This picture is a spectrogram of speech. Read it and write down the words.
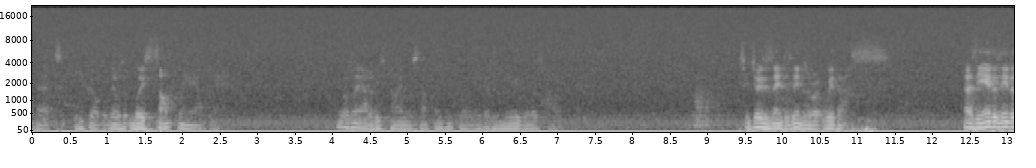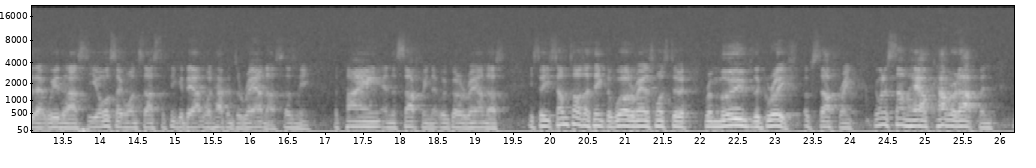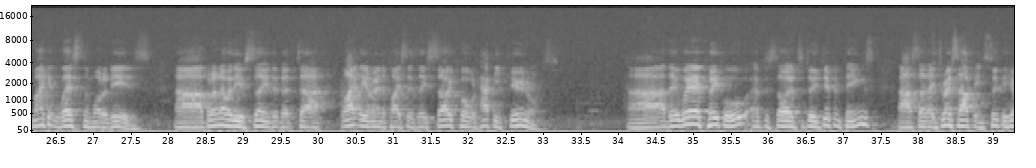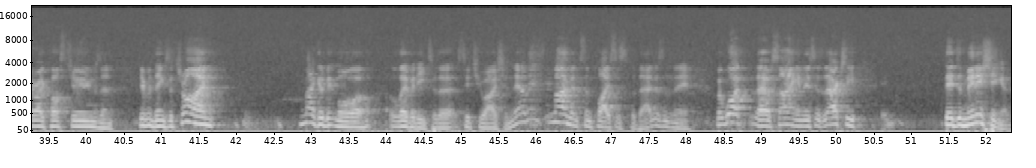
that he felt that there was at least something out there. He wasn't out of his pain and suffering completely, but he knew there was hope. See, Jesus enters into it with us as he enters into that with us, he also wants us to think about what happens around us, doesn't he? The pain and the suffering that we've got around us. You see, sometimes I think the world around us wants to remove the grief of suffering. We want to somehow cover it up and make it less than what it is. Uh, but I don't know whether you've seen that, but uh, lately around the place there's these so-called happy funerals. Uh, they're where people have decided to do different things. Uh, so they dress up in superhero costumes and different things to try and make it a bit more levity to the situation. Now, there's moments and places for that, isn't there? But what they were saying in this is they're actually they're diminishing it.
